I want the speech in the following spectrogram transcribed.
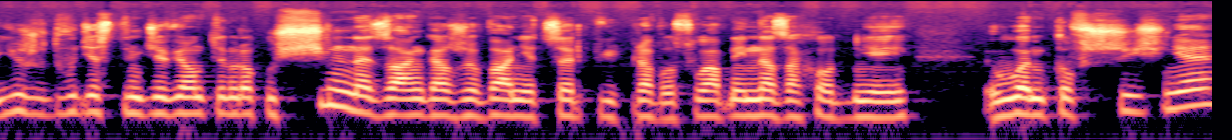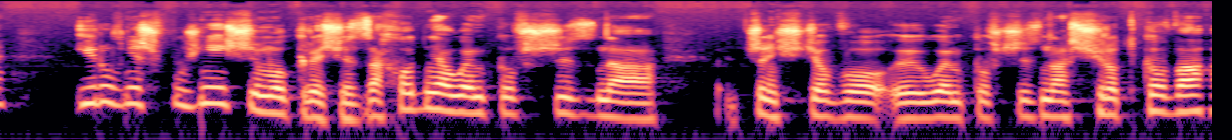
już w 29 roku silne zaangażowanie cerkwi prawosławnej na zachodniej Łemkowszczyźnie i również w późniejszym okresie zachodnia Łemkowszczyzna, częściowo y, Łemkowszczyzna środkowa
